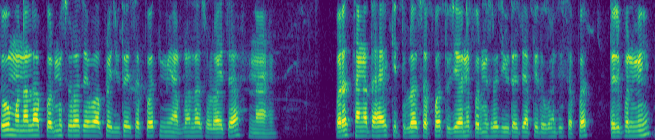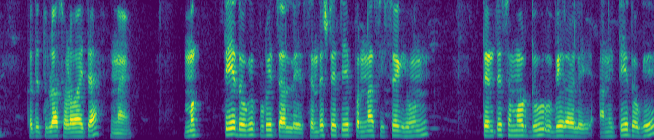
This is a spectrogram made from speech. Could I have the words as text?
तो म्हणाला परमेश्वराच्या व आपल्या जीविताची शपथ मी आपणाला सोडवायचा नाही. परत सांगत आहे की तुला शपथ तुझी आणि परमेश्वर जीविताची आपली दोघांची शपथ तरी पण मी कधी तुला सोडवायचा नाही. मग ते दोघे पुढे चालले. संदेष्टाचे पन्नास शिष्य घेऊन त्यांच्यासमोर दूर उभे राहिले आणि ते दोघे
